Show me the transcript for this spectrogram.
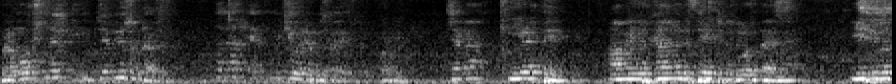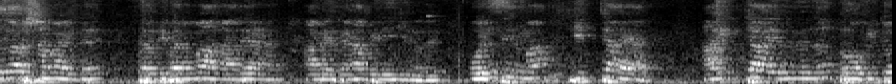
പ്രൊമോഷണൽ ഇന്റർവ്യൂസ് ഉണ്ടാവും അതെല്ലാം മിക്കവരും ചേട്ടാ ഈ അടുത്ത് ആമീർ ഖാൻ ഒരു സ്റ്റേറ്റ്മെന്റ് കൊടുത്തായിരുന്നു. ഇരുപത് വർഷമായിട്ട് പ്രതിഫലം വാങ്ങാതെയാണ് അമീർ ഖാൻ അഭിനയിക്കുന്നത്. ഒരു സിനിമ ഹിറ്റ് ആയാൽ ആ ഹിറ്റ് ആയതിൽ നിന്ന് പ്രോഫിറ്റോ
